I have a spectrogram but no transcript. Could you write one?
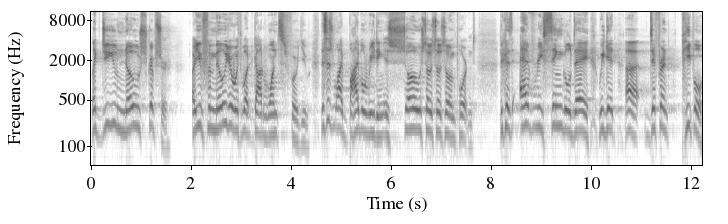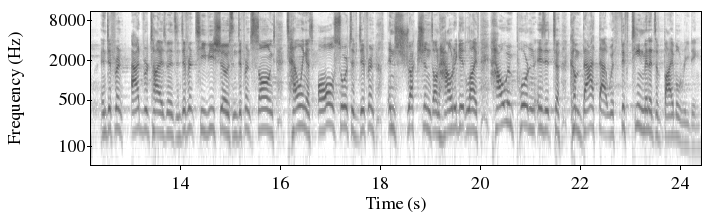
Like, do you know Scripture? Are you familiar with what God wants for you? This is why Bible reading is so, so, so, so important. Because every single day we get uh, different people and different advertisements and different TV shows and different songs telling us all sorts of different instructions on how to get life. How important is it to combat that with 15 minutes of Bible reading?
